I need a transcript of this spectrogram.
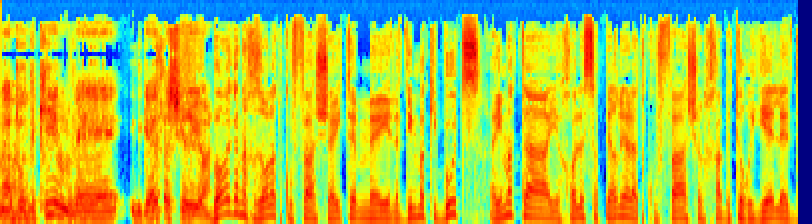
מהבודקים והתגייס לשריון. בוא רגע נחזור לתקופה שהייתם אה, ילדים בקיבוץ. האם אתה יכול לספר לי על התקופה שלך בתור ילד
